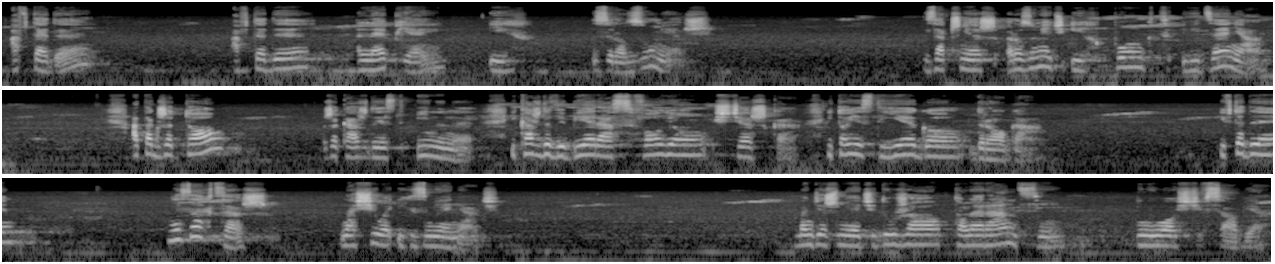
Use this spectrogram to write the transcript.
a wtedy, a wtedy lepiej ich zrozumiesz. Zaczniesz rozumieć ich punkt widzenia, a także to, że każdy jest inny i każdy wybiera swoją ścieżkę, i to jest jego droga. I wtedy nie zechcesz na siłę ich zmieniać będziesz mieć dużo tolerancji i miłości w sobie.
